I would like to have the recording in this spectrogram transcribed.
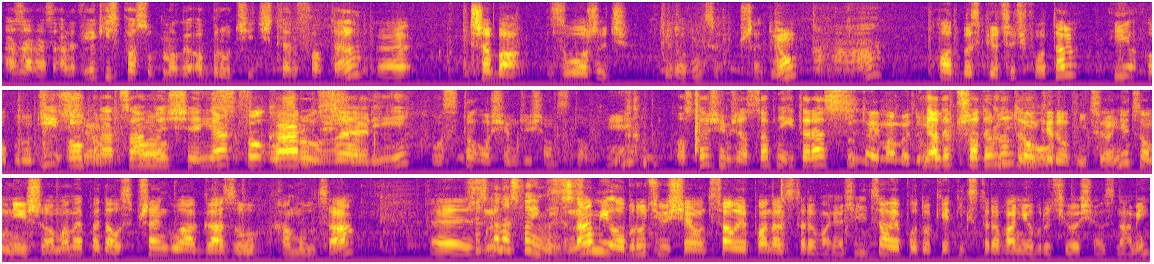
A zaraz, ale w jaki sposób mogę obrócić ten fotel? E, trzeba złożyć kierownicę przednią, Aha. odbezpieczyć fotel i obrócić I obracamy się jak w 180 karuzeli O 180 stopni. o 180 stopni i teraz Tutaj mamy drugą, jadę przodem do drugą tyłu. kierownicę, nieco mniejszą. Mamy pedał sprzęgła, gazu, hamulca. E, z- Wszystko na swoim miejscu. Z nami obrócił się cały panel sterowania, czyli cały podokietnik sterowania obróciło się z nami.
